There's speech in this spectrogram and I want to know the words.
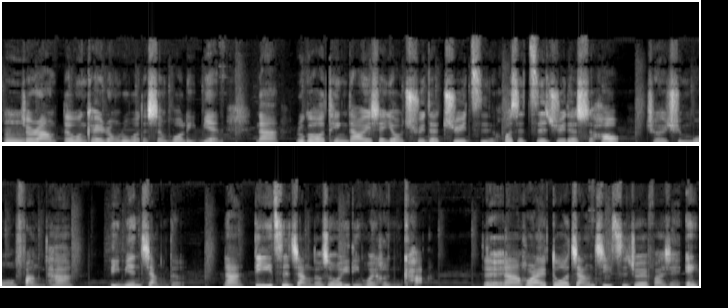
嗯，就让德文可以融入我的生活里面。那如果我听到一些有趣的句子或是字句的时候，就会去模仿它里面讲的。那第一次讲的时候一定会很卡，对。对，那后来多讲几次就会发现，诶，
